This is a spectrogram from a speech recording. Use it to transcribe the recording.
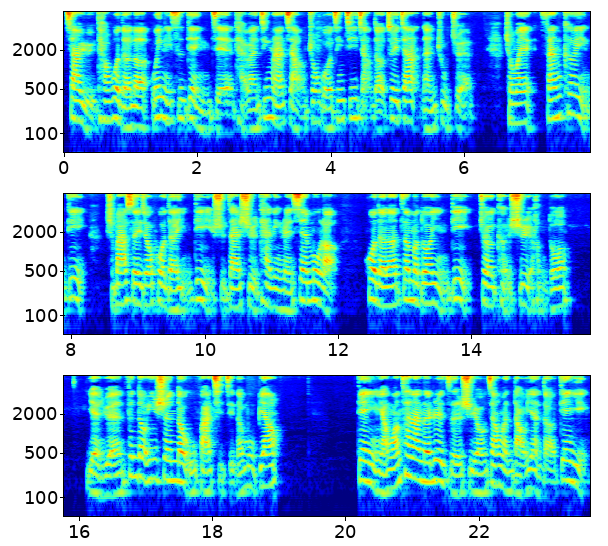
夏雨，他获得了威尼斯电影节、台湾金马奖、中国金鸡奖的最佳男主角，成为三颗影帝。十八岁就获得影帝，实在是太令人羡慕了。获得了这么多影帝，这可是很多演员奋斗一生都无法企及的目标。电影《阳光灿烂的日子》是由姜文导演的电影，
